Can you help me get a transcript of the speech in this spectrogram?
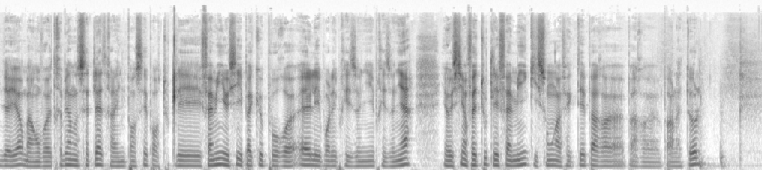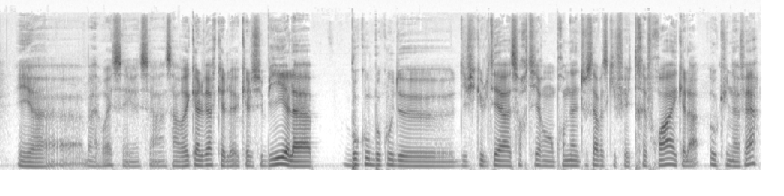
d'ailleurs, bah, on voit très bien dans cette lettre, elle a une pensée pour toutes les familles aussi, et pas que pour elle et pour les prisonniers et prisonnières. Il y a aussi en fait toutes les familles qui sont affectées par, par, par la tôle. Et bah ouais, c'est un, un vrai calvaire qu'elle qu'elle subit. Elle a beaucoup beaucoup de difficultés à sortir en promenade tout ça parce qu'il fait très froid et qu'elle a aucune affaire.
